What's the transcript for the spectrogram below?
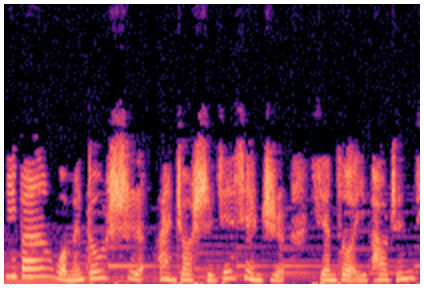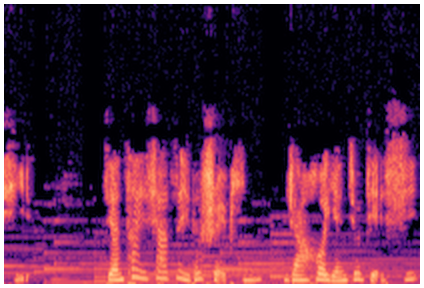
一般我们都是按照时间限制，先做一套真题。检测一下自己的水平，然后研究解析，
